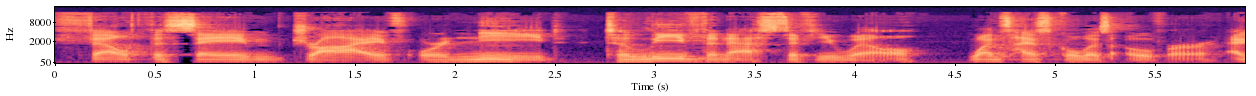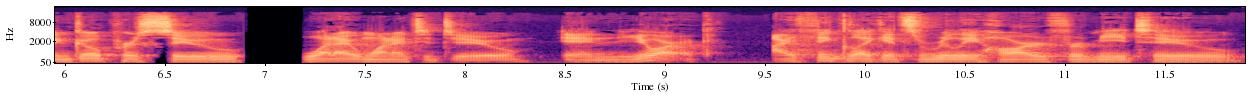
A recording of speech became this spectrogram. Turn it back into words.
felt the same drive or need to leave the nest, if you will, once high school was over and go pursue what I wanted to do in New York. I think like it's really hard for me to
